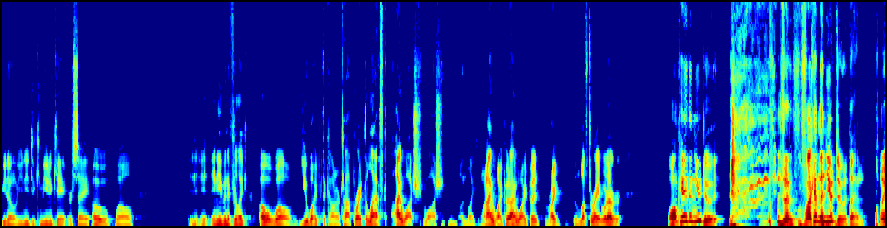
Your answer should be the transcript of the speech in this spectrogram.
you know, you need to communicate or say, oh, well, and even if you're like, oh, well, you wipe the countertop right to left. I watch wash like when I wipe it, I wipe it right left to right, whatever. Well, okay, then you do it. then fucking then you do it then.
